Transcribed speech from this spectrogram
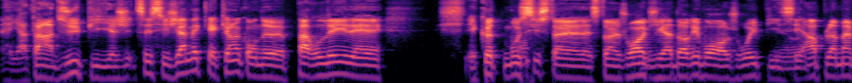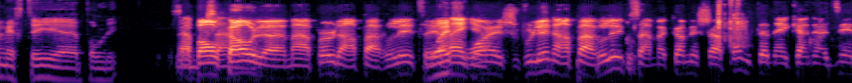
Ben, il a attendu, puis, tu sais, c'est jamais quelqu'un qu'on a parlé... Écoute, moi aussi, c'est un, un, joueur que j'ai adoré voir jouer, puis c'est amplement mérité euh, pour lui. C'est un bon call, euh, Mapper, d'en parler. Ouais, je voulais en parler, puis ça m'a comme échappé. On était d'un Canadien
